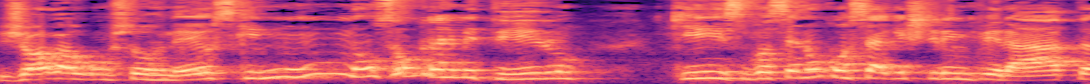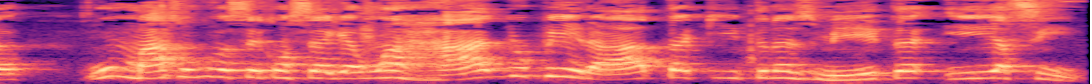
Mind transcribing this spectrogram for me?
joga alguns torneios que não, não são transmitidos, que se você não consegue stream pirata, o máximo que você consegue é uma rádio pirata que transmita e assim,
